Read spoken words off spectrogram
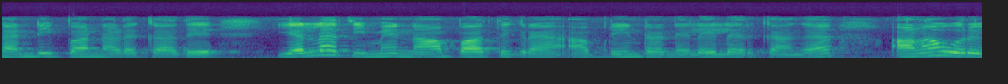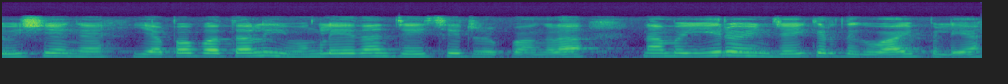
கண்டிப்பாக நடக்காது. எல்லாத்தையுமே நான் பார்த்துக்கிறேன் அப்படின்ற நிலையில் இருக்காங்க. ஆனால் ஒரு விஷயங்க எப்போ பார்த்தாலும் இவங்களே தான் ஜெயிச்சிட்டு இருப்பாங்களா? நம்ம ஹீரோயின் ஜெயிக்கிறதுக்கு வாய்ப்பு இல்லையா?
